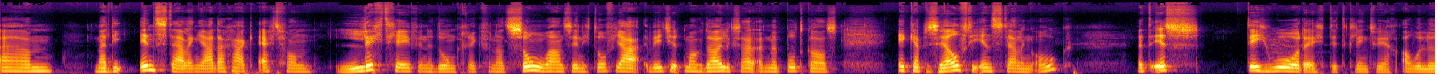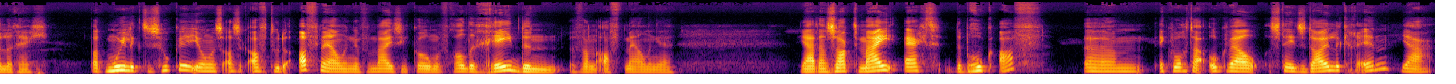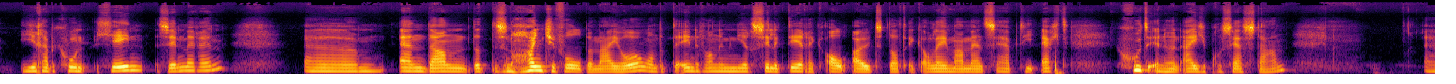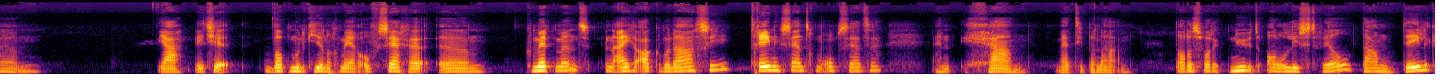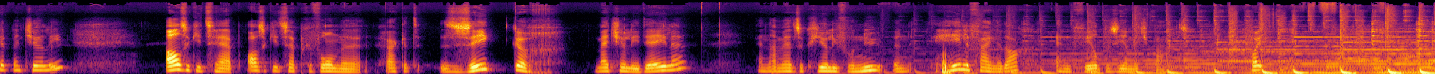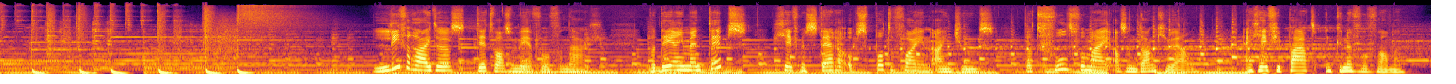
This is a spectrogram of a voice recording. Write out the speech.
Um, maar die instelling, ja, daar ga ik echt van licht geven in het donker. Ik vind dat zo waanzinnig tof. Ja, weet je, het mag duidelijk zijn uit mijn podcast. Ik heb zelf die instelling ook. Het is tegenwoordig, dit klinkt weer oude lullerig, wat moeilijk te zoeken. Jongens, als ik af en toe de afmeldingen voorbij zie komen, vooral de reden van afmeldingen, ja, dan zakt mij echt de broek af. Um, ik word daar ook wel steeds duidelijker in. Ja, hier heb ik gewoon geen zin meer in. Ehm, en dan, dat is een handjevol bij mij hoor, want op de een of andere manier selecteer ik al uit dat ik alleen maar mensen heb die echt goed in hun eigen proces staan. Ehm, ja, weet je, wat moet ik hier nog meer over zeggen? Ehm, commitment, een eigen accommodatie, trainingscentrum opzetten en gaan met die banaan. Dat is wat ik nu het allerliefst wil. Daarom deel ik het met jullie. Als ik iets heb, als ik iets heb gevonden, ga ik het zeker met jullie delen. En dan wens ik jullie voor nu een hele fijne dag en veel plezier met je paard. Hoi! Lieve ruiters, dit was hem weer voor vandaag. Waardeer je mijn tips? Geef me sterren op Spotify en iTunes. Dat voelt voor mij als een dankjewel. En geef je paard een knuffel van me.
